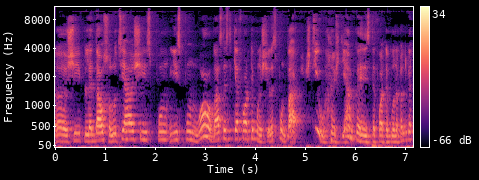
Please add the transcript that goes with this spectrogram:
Uh, și le dau soluția și spun, ei spun, wow, dar asta este chiar foarte bună. Și le spun, da, știu, știam că este foarte bună, pentru că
